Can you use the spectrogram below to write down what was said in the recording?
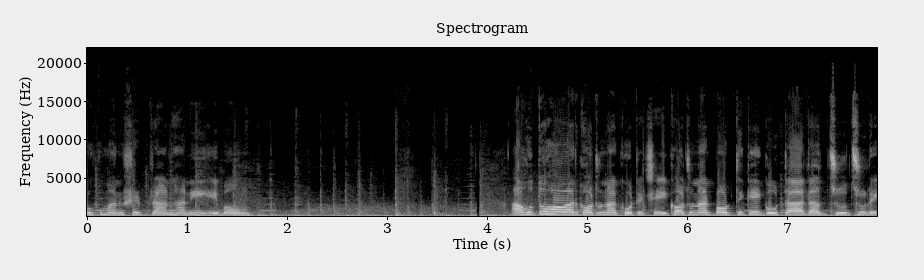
বহু মানুষের প্রাণহানি এবং আহত হওয়ার ঘটনা ঘটেছে। এই ঘটনার পর থেকেই গোটা রাজ্য জুড়ে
